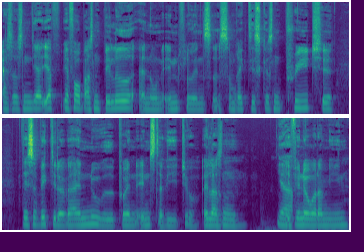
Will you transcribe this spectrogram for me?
altså sådan, jeg, jeg, jeg får bare sådan et billede af nogle influencers, som rigtig skal sådan preache, det er så vigtigt at være nuet på en Insta-video, eller sådan, yeah. if you know what I mean.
